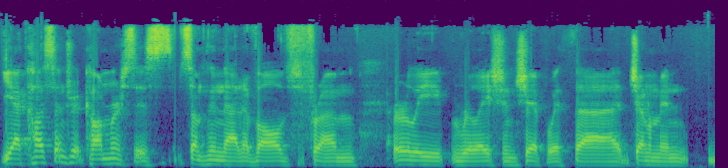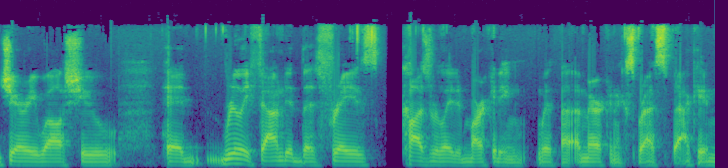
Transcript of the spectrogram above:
Yeah, cause centric commerce is something that evolved from early relationship with uh, gentleman Jerry Welsh, who had really founded the phrase cause related marketing with uh, American Express back in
